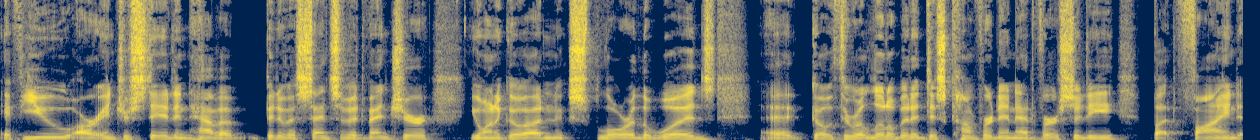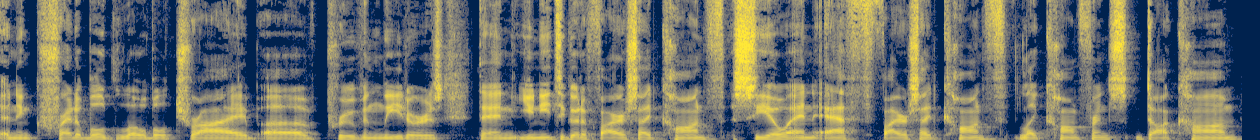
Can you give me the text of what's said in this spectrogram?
If you are interested and have a bit of a sense of adventure, you want to go out and explore the woods, uh, go through a little bit of discomfort and adversity, but find an incredible global tribe of proven leaders, then you need to go to Fireside Conf, C O N F, Fireside Conf, like conference.com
